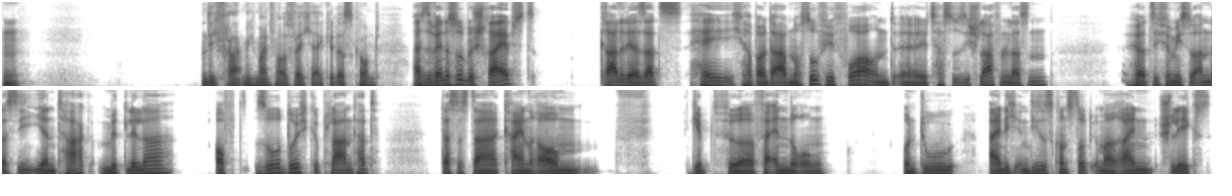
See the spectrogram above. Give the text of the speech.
Hm. Und ich frage mich manchmal, aus welcher Ecke das kommt. Also wenn du es so beschreibst, gerade der Satz, hey, ich habe heute Abend noch so viel vor und äh, jetzt hast du sie schlafen lassen, hört sich für mich so an, dass sie ihren Tag mit Lilla oft so durchgeplant hat, dass es da keinen Raum gibt für Veränderung und du eigentlich in dieses Konstrukt immer reinschlägst.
